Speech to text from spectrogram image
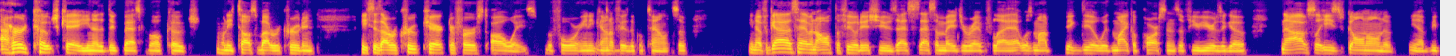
I heard Coach K, you know, the Duke basketball coach, when he talks about recruiting, he says I recruit character first always before any kind of physical talent. So, you know, if a guy's having off the field issues, that's that's a major red flag. That was my big deal with Micah Parsons a few years ago. Now, obviously, he's gone on to you know be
